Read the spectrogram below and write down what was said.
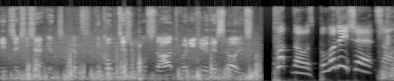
in 60 seconds. Yes. The competition will start when you hear this noise. Put those bloody shirts on.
